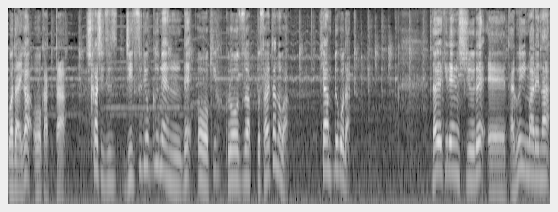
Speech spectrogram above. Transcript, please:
話題が多かった。しかし、実力面で大きくクローズアップされたのは、キャンプ後だ。打撃練習で、えー、類稀な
